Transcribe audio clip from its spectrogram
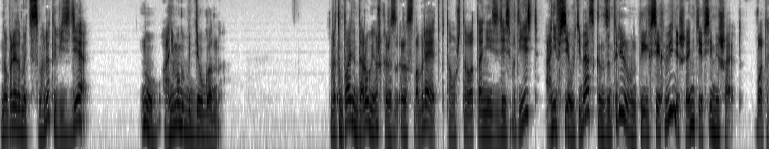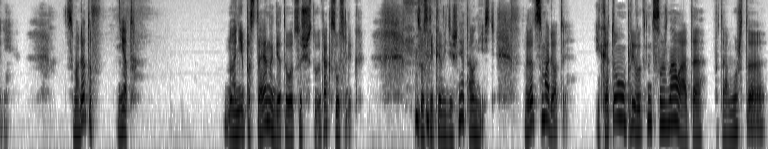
Но при этом эти самолеты везде, ну, они могут быть где угодно. В этом плане дорога немножко расслабляет, потому что вот они здесь вот есть, они все у тебя сконцентрированы, ты их всех видишь, и они тебе все мешают. Вот они. Самолетов нет. Но они постоянно где-то вот существуют, как суслик. Суслика видишь, нет, а он есть. Вот это самолеты. И к этому привыкнуть сложновато, потому что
